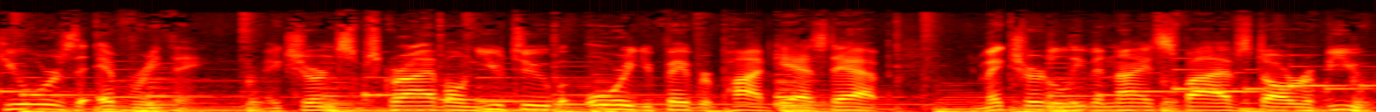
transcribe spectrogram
Cures Everything. Make sure and subscribe on YouTube or your favorite podcast app, and make sure to leave a nice five star review.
